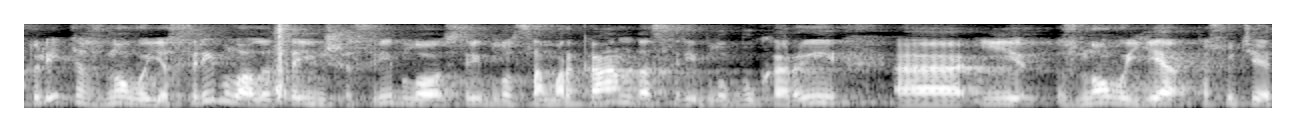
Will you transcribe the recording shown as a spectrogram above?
століття знову є срібло, але це інше срібло, срібло Самарканда, срібло Бухари. Е- і знову є по суті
